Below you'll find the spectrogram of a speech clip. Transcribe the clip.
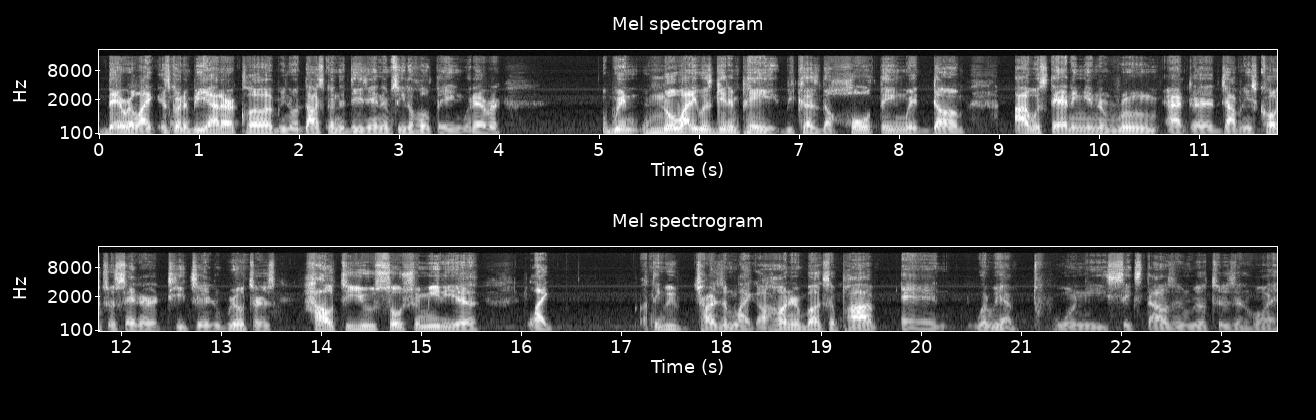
they were like, it's going to be at our club, you know, Doc's going to DJ and MC the whole thing, whatever. When nobody was getting paid because the whole thing went dumb, I was standing in a room at the Japanese Cultural Center teaching realtors how to use social media. Like, I think we charged them like a hundred bucks a pop, and what we have twenty six thousand realtors in Hawaii.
